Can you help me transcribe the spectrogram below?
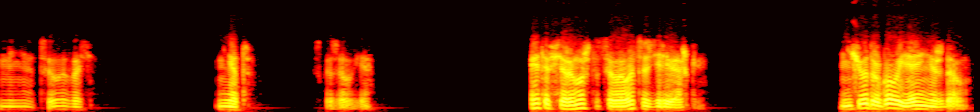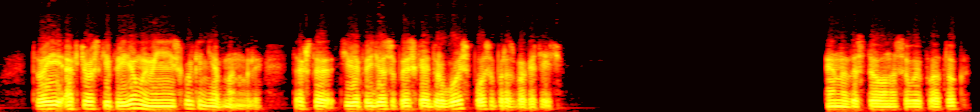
меня целовать?» «Нет», — сказал я. «Это все равно, что целоваться с деревяшкой. Ничего другого я и не ждал. Твои актерские приемы меня нисколько не обманули, так что тебе придется поискать другой способ разбогатеть». Энна достала носовой платок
